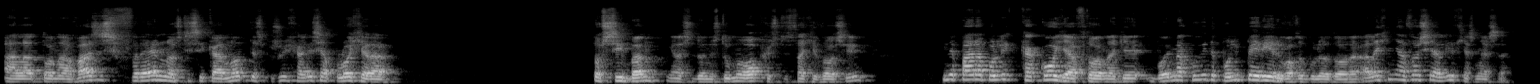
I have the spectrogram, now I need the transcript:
Αλλά το να βάζεις φρένο στις ικανότητες που σου έχει χαρίσει απλόχερα το σύμπαν, για να συντονιστούμε, όποιος τις θα έχει δώσει, είναι πάρα πολύ κακό για αυτό και μπορεί να ακούγεται πολύ περίεργο αυτό που λέω τώρα, αλλά έχει μια δόση αλήθειας μέσα.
